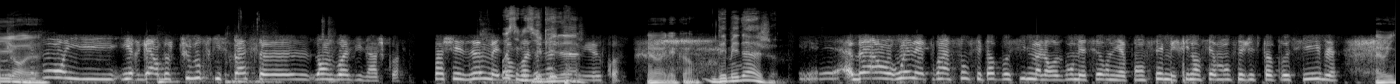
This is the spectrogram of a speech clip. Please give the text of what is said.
dire. ils, ils regardent toujours ce qui se passe euh, dans le voisinage, quoi. Pas chez eux, mais dans autres. c'est mieux, quoi. Ah ouais, d'accord. Déménage. Eh ben oui, mais pour l'instant c'est pas possible. Malheureusement, bien sûr, on y a pensé, mais financièrement c'est juste pas possible. Ah oui.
